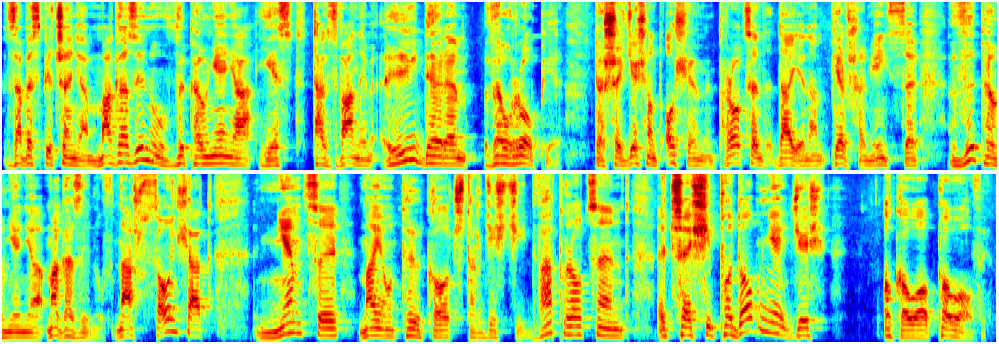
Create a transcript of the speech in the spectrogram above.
zabezpieczenia magazynów wypełnienia jest tak zwanym liderem w Europie. Te 68% daje nam pierwsze miejsce wypełnienia magazynów. Nasz sąsiad, Niemcy, mają tylko 42%, Czesi podobnie gdzieś około połowy.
